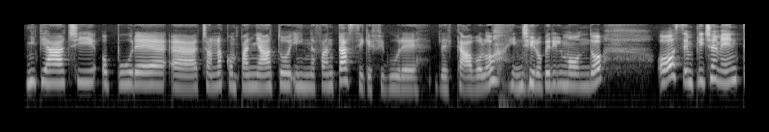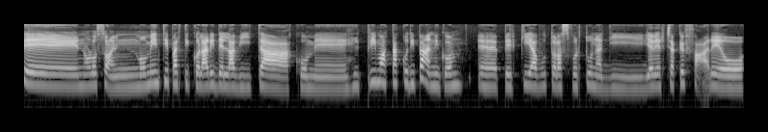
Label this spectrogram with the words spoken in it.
mi piaci? oppure eh, ci hanno accompagnato in fantastiche figure del cavolo in giro per il mondo o semplicemente, non lo so, in momenti particolari della vita come il primo attacco di panico eh, per chi ha avuto la sfortuna di, di, averci a che fare o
